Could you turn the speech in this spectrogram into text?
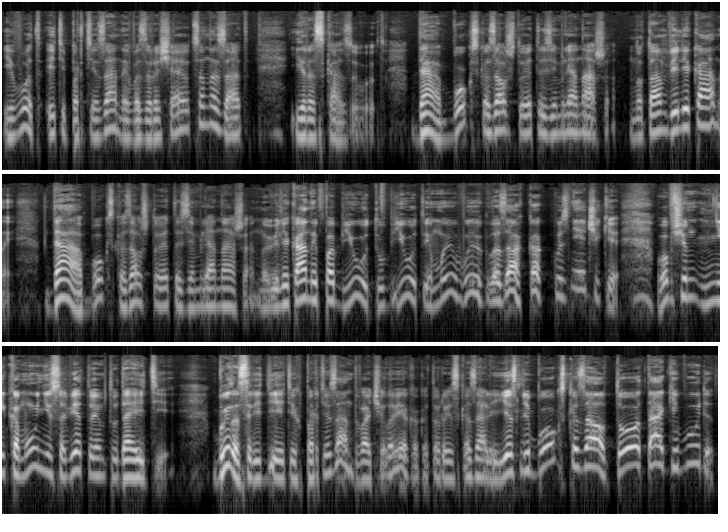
И вот эти партизаны возвращаются назад и рассказывают. Да, Бог сказал, что эта земля наша, но там великаны. Да, Бог сказал, что эта земля наша, но великаны побьют, убьют, и мы в их глазах как кузнечики. В общем, никому не советуем туда идти. Было среди этих партизан два человека, которые сказали, если Бог сказал, то так и будет.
